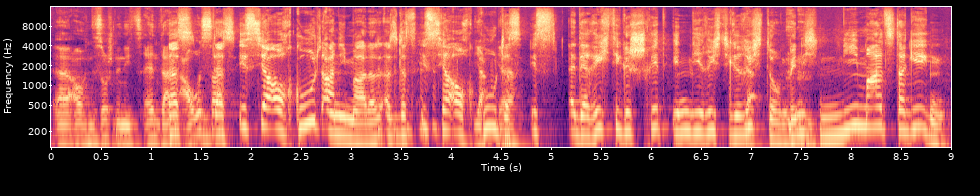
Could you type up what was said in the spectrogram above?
äh, auch so schnell nichts ändern, Das, außer das ist ja auch gut, Anima. Das, also das ist ja auch Ja, gut. ja. Das ist der richtige Schritt in die richtige Ja. Richtung. Bin ich niemals dagegen.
